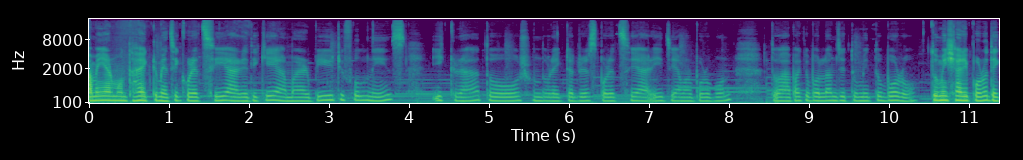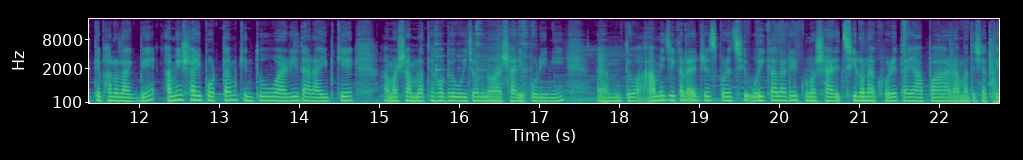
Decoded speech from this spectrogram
আমি আর মুনতাহা একটু ম্যাচিং করেছি আর এদিকে আমার বিউটিফুল নিস ইকরা, তো সুন্দর একটা ড্রেস পরেছে আর এই যে আমার বড় বোন। তো আপাকে বললাম যে, তুমি তো বড়, তুমি শাড়ি পরো, দেখতে ভালো লাগবে। আমিও শাড়ি পরতাম, কিন্তু ওয়ারিদ আর আইবকে আমার সামলাতে হবে, ওই জন্য আর শাড়ি পরিনি। তো আমি যে কালারের ড্রেস পরেছি, ওই কালারের কোনো শাড়ি ছিল না ঘরে, তাই আপা আর আমাদের সাথে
